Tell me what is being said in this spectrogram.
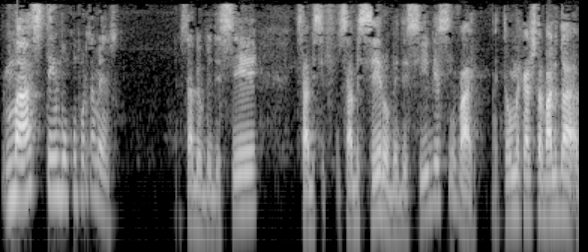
mas tem um bom comportamento. Sabe obedecer, sabe, sabe ser obedecido e assim vai. Então o mercado de trabalho dá,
